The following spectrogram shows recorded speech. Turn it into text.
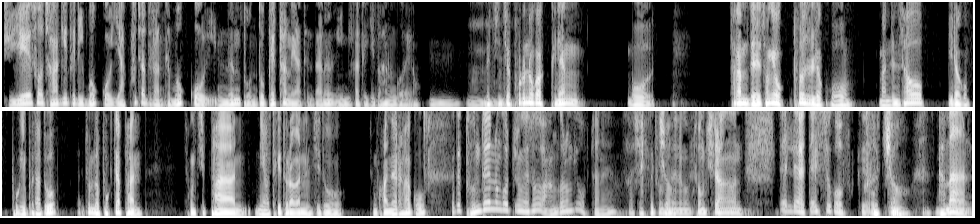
뒤에서 자기들이 먹고 야쿠자들한테 먹고 있는 돈도 뱉어내야 된다는 의미가 되기도 하는 거예요. 음. 음. 진짜 포르노가 그냥 뭐 사람들 성욕 풀어주려고 만든 사업이라고 보기보다도 좀 더 복잡한 정치판이 어떻게 돌아가는지도 좀 관여를 하고 근데 돈 되는 것 중에서 안 그런 게 없잖아요. 사실 그쵸. 돈 되는 건 정치랑은 뗄래야 뗄 수가 없, 그렇죠. 없죠. 다만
